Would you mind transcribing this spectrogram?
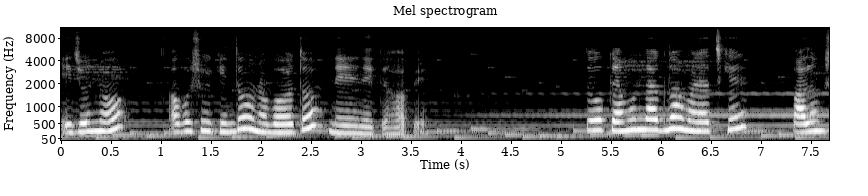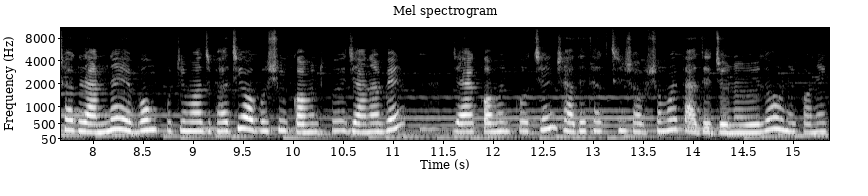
এজন্য অবশ্যই কিন্তু অনবরত নেড়ে নিতে হবে। তো কেমন লাগল আমার আজকে পালং শাক রান্না এবং পুঁটি মাছ ভাজি অবশ্যই কমেন্ট করে জানাবেন। যারা কমেন্ট করছেন, সাথে থাকছেন সবসময়, তাদের জন্য রইল অনেক অনেক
